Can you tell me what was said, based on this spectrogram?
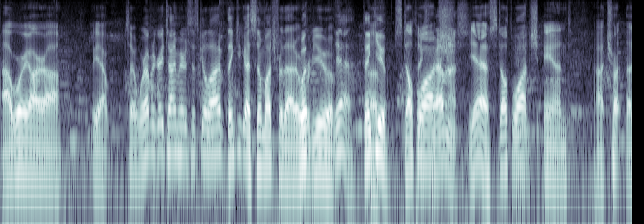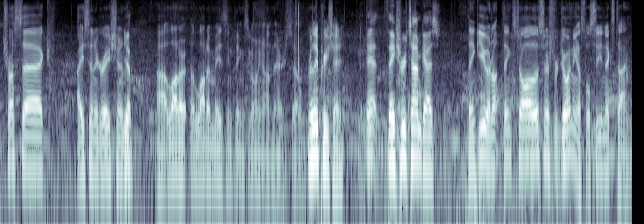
uh, we are uh, yeah. So we're having a great time here at Cisco Live. Thank you guys so much for that What- overview of yeah, thank of you. Stealth Thanks for Watch. having us. Yeah, Stealth Watch and uh, tr- uh, TrustSec, ISE integration. Yep. Uh, a lot of a lot of amazing things going on there. So Really appreciate it. Yeah, thanks for your time, guys. thank you, and uh, thanks to all our listeners for joining us. We'll see you next time.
